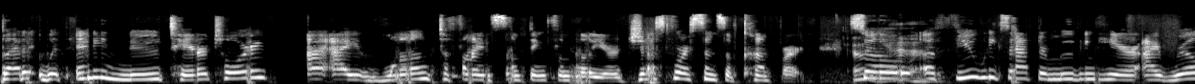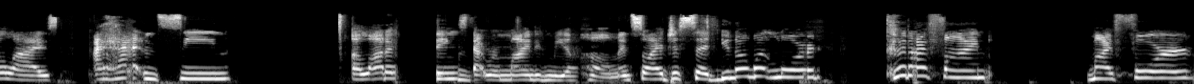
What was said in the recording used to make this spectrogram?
But with any new territory, I, I, long to find something familiar just for a sense of comfort. Oh, so yeah. a few weeks after moving here, I realized I hadn't seen a lot of things that reminded me of home. And so I just said, you know what, Lord, could I find my four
